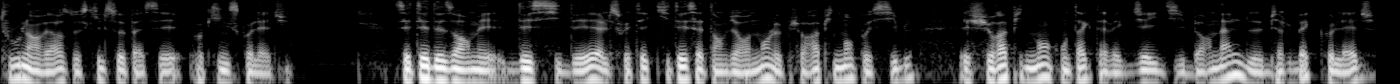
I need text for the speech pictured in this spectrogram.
tout l'inverse de ce qu'il se passait au King's College. C'était désormais décidé, elle souhaitait quitter cet environnement le plus rapidement possible et fut rapidement en contact avec J.D. Bernal de Birkbeck College,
